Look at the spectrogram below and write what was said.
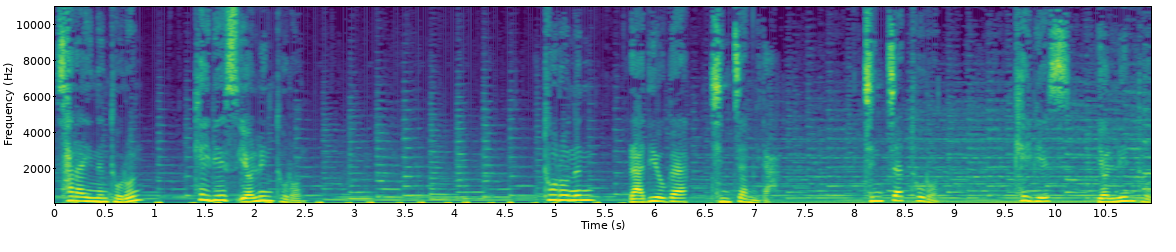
살아있는 토론, KBS 열린 토론. 토론은 라디오가 진짜입니다. 진짜 토론. KBS 열린 토론.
